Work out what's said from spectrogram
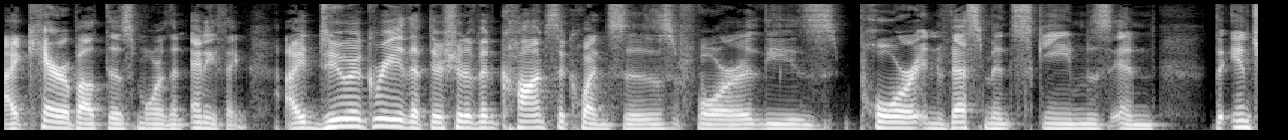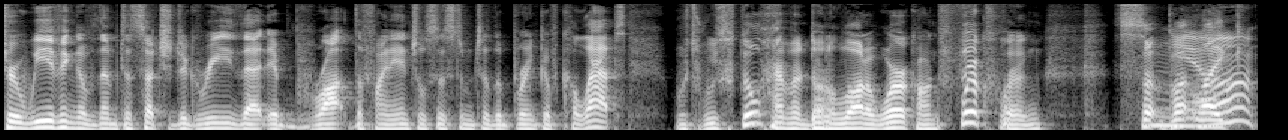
I care about this more than anything. I do agree that there should have been consequences for these poor investment schemes and the interweaving of them to such a degree that it brought the financial system to the brink of collapse, which we still haven't done a lot of work on fixing. So, but Yeah. like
